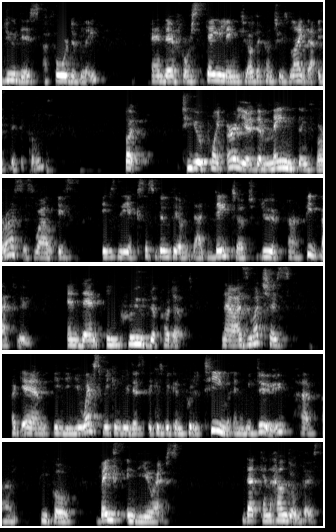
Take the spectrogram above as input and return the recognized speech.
do this affordably. And therefore, scaling to other countries like that is difficult. But to your point earlier, the main thing for us as well is, is the accessibility of that data to do a feedback loop and then improve the product. Now, as much as again in the US we can do this because we can put a team, and we do have um, people based in the US that can handle this.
